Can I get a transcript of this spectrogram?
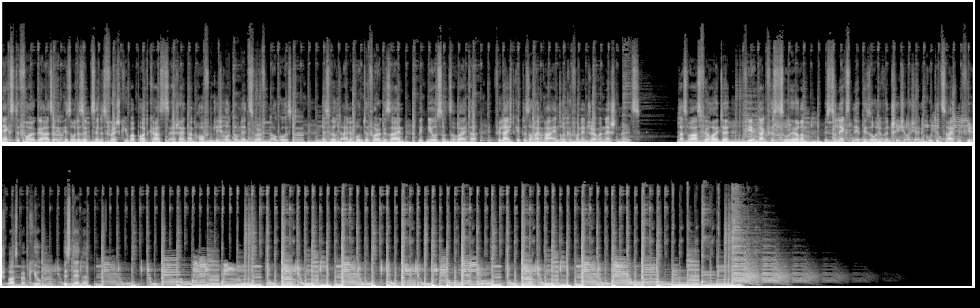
nächste Folge, also Episode 17 des FreshCuber Podcasts, erscheint dann hoffentlich rund um den 12. August. Es wird eine bunte Folge sein mit News und so weiter. Vielleicht gibt es auch ein paar Eindrücke von den German Nationals. Das war's für heute. Vielen Dank fürs Zuhören. Bis zur nächsten Episode wünsche ich euch eine gute Zeit mit viel Spaß beim Cuben. Bis denne.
